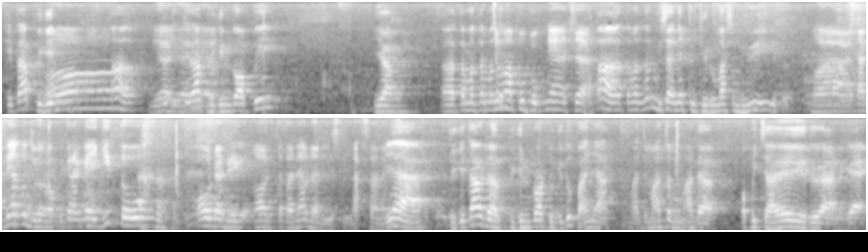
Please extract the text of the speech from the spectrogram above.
kita bikin Oh, ah, iya, iya, kita iya. bikin kopi yang eh, teman-teman tuh Cuma bubuknya aja. ah, teman-teman bisa nyeduh di rumah sendiri gitu Wah, tadi aku juga kepikiran kayak gitu. Oh, udah di oh katanya udah dilaksanain. Iya, di kita udah bikin produk itu banyak, macam-macam. Hmm. Ada kopi jahe gitu kan, kayak,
